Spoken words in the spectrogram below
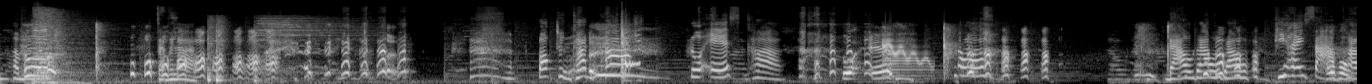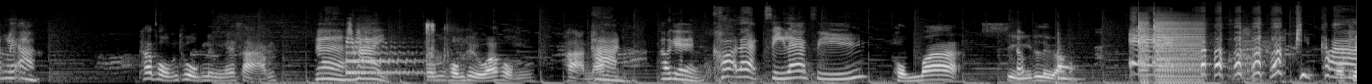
ำทำจับเวลาปอกถึงขั้นข้ามตัว S ค่ะ ตัวเอส เดาเดาเดาพี่ให้สาครัมบผม ครั้งเลยอะถ้าผมถูกหนึ่งในสามอ่าใช่ผมผมถือว่าผมผ่านนะผ่าน โอเค ข้อแรกสีแรกสี ผมว่าสีเหลือง ผิดค่ะโอเค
